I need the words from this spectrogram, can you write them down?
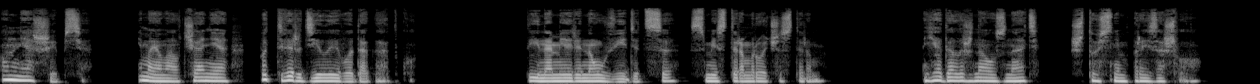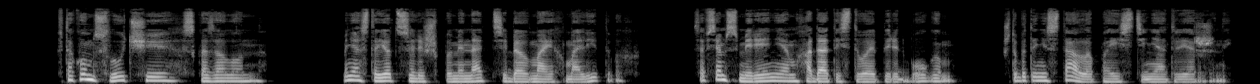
Он не ошибся, и мое молчание подтвердило его догадку. «Ты намерена увидеться с мистером Рочестером?» «Я должна узнать, что с ним произошло». «В таком случае», — сказал он, мне остается лишь поминать тебя в моих молитвах, со всем смирением ходатайствуя перед Богом, чтобы ты не стала поистине отверженной.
